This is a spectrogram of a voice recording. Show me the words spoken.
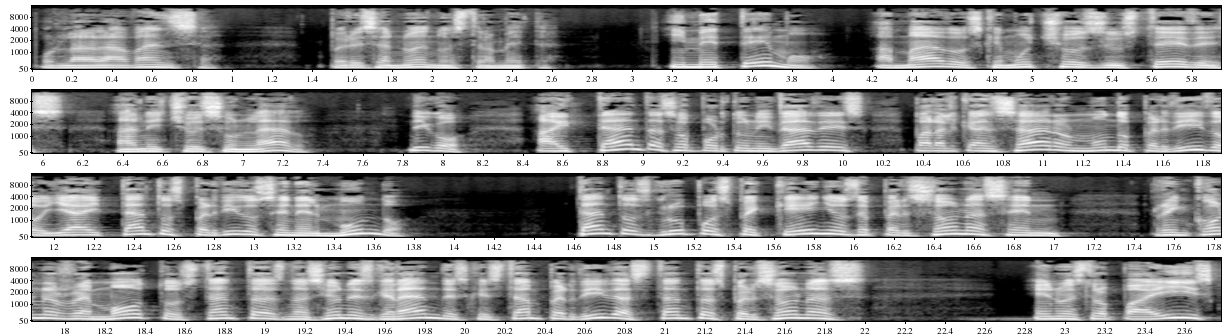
por la alabanza, pero esa no es nuestra meta. Y me temo Amados, que muchos de ustedes han hecho eso a un lado. Digo, hay tantas oportunidades para alcanzar un mundo perdido y hay tantos perdidos en el mundo. Tantos grupos pequeños de personas en rincones remotos, tantas naciones grandes que están perdidas, tantas personas en nuestro país,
